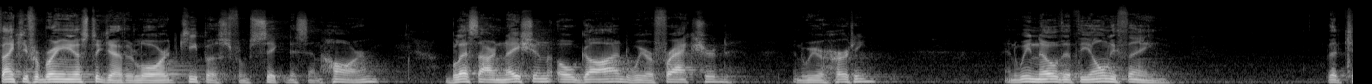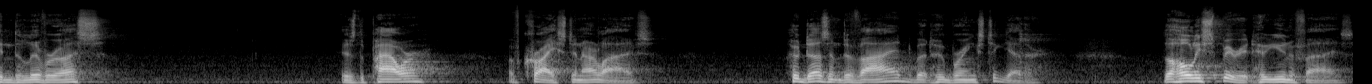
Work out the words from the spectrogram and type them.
thank you for bringing us together, Lord. Keep us from sickness and harm. Bless our nation, O God. We are fractured and we are hurting. And we know that the only thing that can deliver us is the power of Christ in our lives, who doesn't divide, but who brings together. The Holy Spirit who unifies.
